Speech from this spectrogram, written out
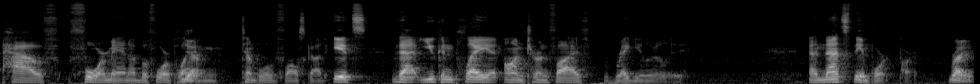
have four mana before playing Temple of the False God. It's that you can play it on turn five regularly, and that's the important part. Right.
